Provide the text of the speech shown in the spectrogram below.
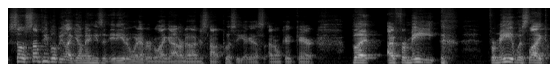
so some people be like, "Yo, man, he's an idiot" or whatever. But like, I don't know. I'm just not a pussy. I guess I don't care. But I, for me, for me, it was like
